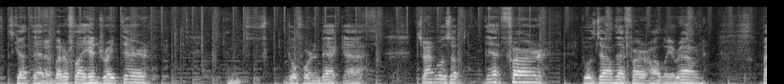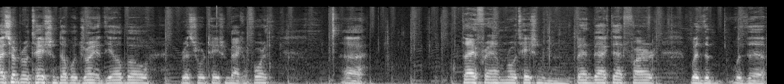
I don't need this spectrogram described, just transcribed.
It's got that uh, butterfly hinge right there. And go forward and back. Uh, goes up that far, goes down that far, all the way around. Bicep rotation, double joint at the elbow, wrist rotation back and forth. Uh, diaphragm rotation, bend back that far with the with the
